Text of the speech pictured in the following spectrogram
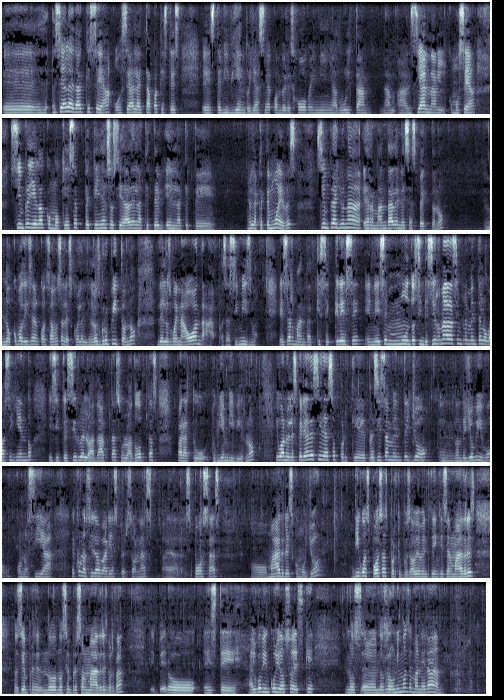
eh, sea la edad que sea o sea la etapa que estés este, viviendo, ya sea cuando eres joven, niña, adulta, anciana, como sea, siempre llega como que esa pequeña sociedad en la que te, en la que te, en la que te mueves, siempre hay una hermandad en ese aspecto, ¿no? No como dicen cuando estamos en la escuela, dicen los grupitos, ¿no? De los buena onda, ah, pues así mismo. Esa hermandad que se crece en ese mundo sin decir nada, simplemente lo vas siguiendo y si te sirve lo adaptas o lo adoptas para tu, tu bien vivir, ¿no? Y bueno, les quería decir eso porque precisamente yo, en donde yo vivo, conocía, he conocido a varias personas, esposas o madres como yo, Digo esposas porque pues obviamente tienen que ser madres, no siempre, no, no siempre son madres, ¿verdad? Pero este, algo bien curioso es que nos, eh, nos reunimos de manera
